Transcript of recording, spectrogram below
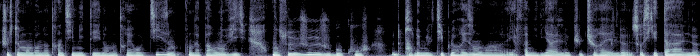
justement dans notre intimité, dans notre érotisme, qu'on n'a pas envie. On se juge beaucoup pour de multiples raisons. Hein. Il y a familial, culturel, sociétal.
